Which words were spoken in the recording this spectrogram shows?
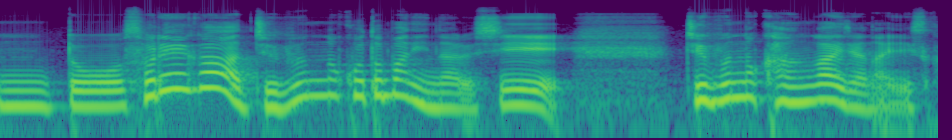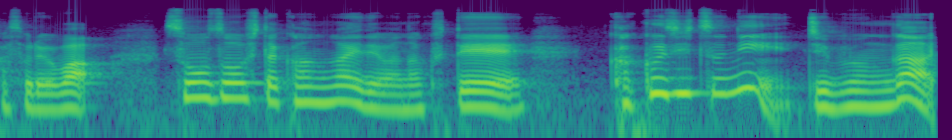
うんとそれが自分の言葉になるし自分の考えじゃないですかそれは。想像した考えではなくて確実に自分が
